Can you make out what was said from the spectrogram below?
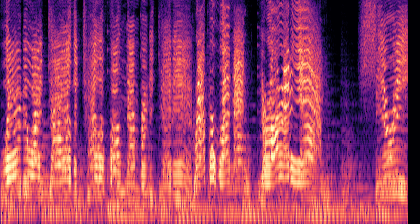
Where do I dial the telephone number to get in? Grandpa Lemon, you're already in. Siri,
